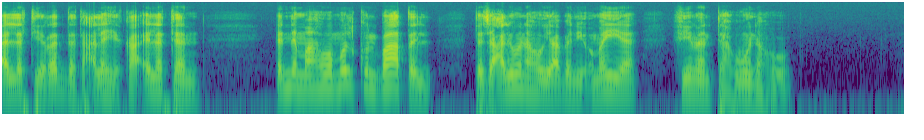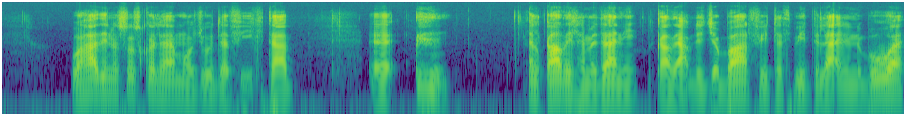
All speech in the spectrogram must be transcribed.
التي ردت عليه قائلة إنما هو ملك باطل تجعلونه يا بني أمية في من تهوونه. وهذه النصوص كلها موجودة في كتاب آه، القاضي الهمداني القاضي عبد الجبار في تثبيت دلائل النبوة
